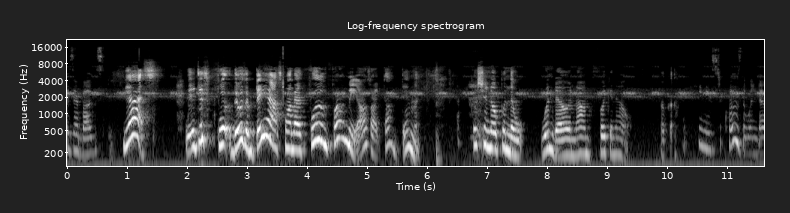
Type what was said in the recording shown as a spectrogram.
Is there bugs? Yes. It just flew. There was a big ass one that flew in front of me. I was like, God damn it. Pushing open the window and now I'm freaking out. Okay. He needs to close the window.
